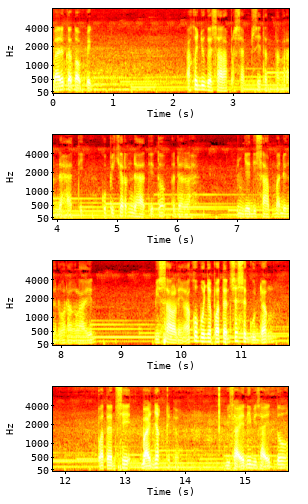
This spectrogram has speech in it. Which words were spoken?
balik ke topik. Aku juga salah persepsi tentang rendah hati. Kupikir rendah hati itu adalah menjadi sama dengan orang lain misal nih aku punya potensi segudang potensi banyak gitu. Bisa ini bisa itu.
